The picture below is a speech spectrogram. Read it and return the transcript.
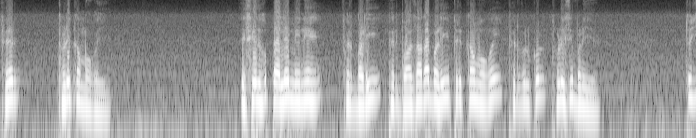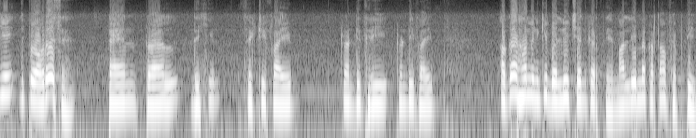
फिर थोड़ी कम हो गई। इसके देखो, पहले महीने फिर बड़ी, फिर बहुत ज़्यादा बड़ी, फिर कम हो गई, फिर बिल्कुल थोड़ी सी बड़ी है। तो ये जो प्रोग्रेस है टेन ट्वेल्व देखिए 65 23 25 अगर हम इनकी वैल्यू चेंज करते हैं, मान लीजिए मैं करता हूँ 50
